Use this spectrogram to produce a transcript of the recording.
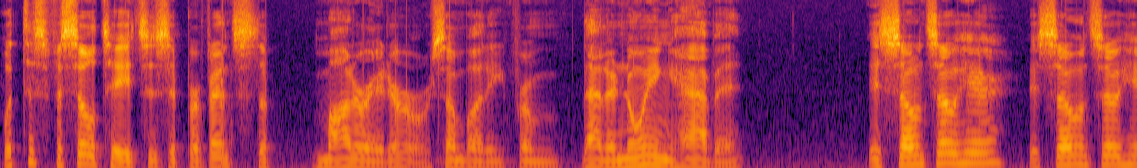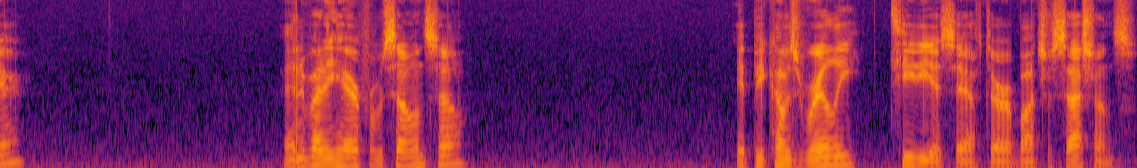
What this facilitates is it prevents the moderator or somebody from that annoying habit. Is so and so here? Is so and so here? Anybody here from so and so? It becomes really tedious after a bunch of sessions.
